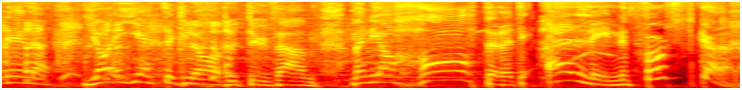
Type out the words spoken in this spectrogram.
Helena, jag är jätteglad att du vann, men jag hatar att Ellen fuskar.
